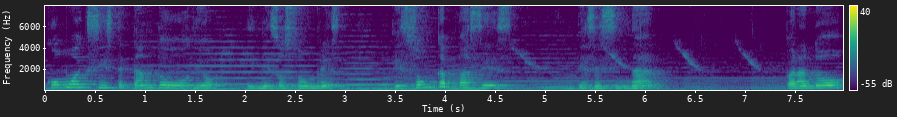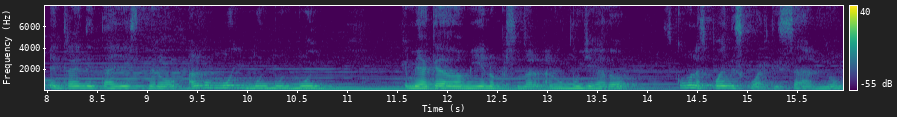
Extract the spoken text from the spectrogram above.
cómo existe tanto odio en esos hombres que son capaces de asesinar, para no entrar en detalles, pero algo muy, muy, muy, muy que me ha quedado a mí en lo personal, algo muy llegador, es cómo las pueden descuartizar, ¿no?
